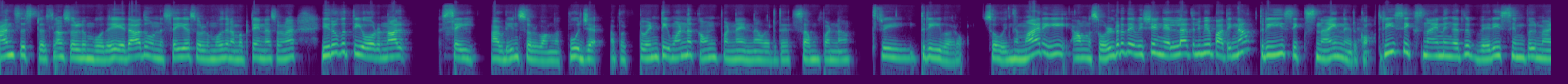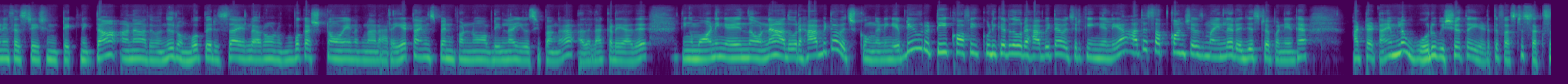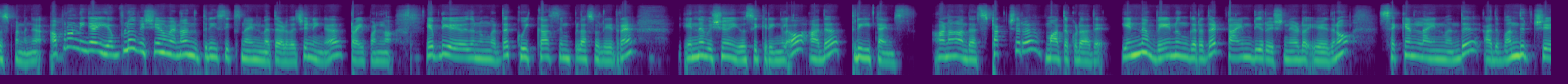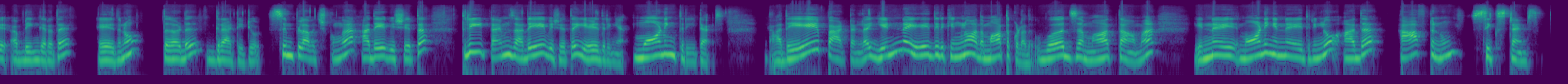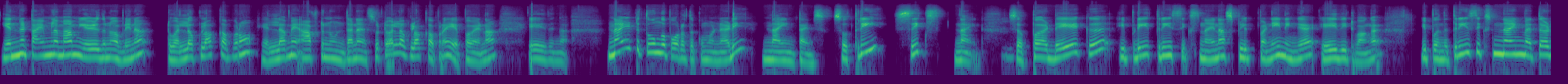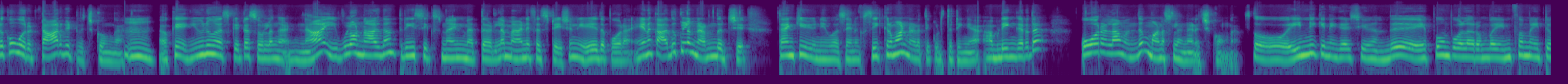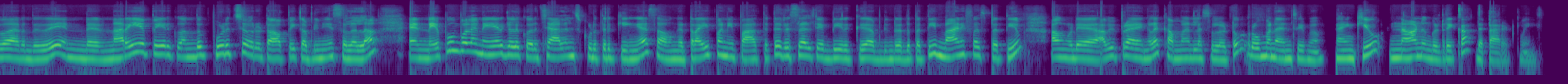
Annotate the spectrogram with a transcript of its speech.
ஆன்சிஸ்டர்ஸ்லாம் சொல்லும்போது ஏதாவது ஒன்று செய்ய சொல்லும்போது நம்மக்கிட்ட என்ன சொல்லணும் இருபத்தி ஒரு நாள் செய் அப்படின்னு சொல்லுவாங்க. பூஜை. அப்போ டுவெண்ட்டி ஒன்னை கவுண்ட் பண்ணா என்ன வருது? சம் பண்ணா த்ரீ த்ரீ வரும். ஸோ இந்த மாதிரி அவங்க சொல்கிறத விஷயங்கள் எல்லாத்துலேயுமே பார்த்தீங்கன்னா த்ரீ சிக்ஸ் நைன் இருக்கும். த்ரீ சிக்ஸ் நைனுங்கிறது வெரி சிம்பிள் மேனிஃபெஸ்டேஷன் டெக்னிக் தான். ஆனால் அது வந்து ரொம்ப பெருசாக எல்லாரும் ரொம்ப கஷ்டம். எனக்கு நான் நிறைய டைம் ஸ்பெண்ட் பண்ணும் அப்படின்லாம் யோசிப்பாங்க. அதெல்லாம் கிடையாது. நீங்கள் மார்னிங் எழுந்த உடனே அது ஒரு ஹேபிட்டாக வச்சுக்கோங்க. நீங்கள் எப்படி ஒரு டீ காஃபி குடிக்கிறது ஒரு ஹேபிட்டாக வச்சிருக்கீங்க இல்லையா? அதை சப்கான்ஷியஸ் மைண்டில் ரெஜிஸ்டர் பண்ணிருங்க. அட் அ டைமில் ஒரு விஷயத்தை எடுத்து ஃபஸ்ட்டு சக்ஸஸ் பண்ணுங்கள் அப்புறம் நீங்கள் எவ்வளோ விஷயம் வேணால் இந்த த்ரீ சிக்ஸ் நைன் மெத்தட் வச்சு நீங்கள் ட்ரை பண்ணலாம். எப்படி எழுதணுங்கிறத குயிக்காக சிம்பிளாக சொல்லிடுறேன். என்ன விஷயம் யோசிக்கிறீங்களோ அதை த்ரீ டைம்ஸ் ஆனால் அந்த ஸ்ட்ரக்சரை மாற்றக்கூடாது என்ன வேணுங்கிறத டைம் டியூரேஷனோட எழுதணும். செகண்ட் லைன் வந்து அது வந்துடுச்சு அப்படிங்கிறத எழுதணும். தேர்டு கிராட்டிடியூட் சிம்பிளா வச்சுக்கோங்க. அதே விஷயத்த த்ரீ டைம்ஸ் அதே விஷயத்த எழுதுறீங்க. மார்னிங் த்ரீ டைம்ஸ் அதே பேட்டர்னில் என்ன எழுதிருக்கீங்களோ அதை மாற்றக்கூடாது வேர்ட்ஸை மாற்றாமல் என்ன மார்னிங் என்ன எழுதுறீங்களோ அதை ஆஃப்டர்நூன் சிக்ஸ் டைம்ஸ் என்ன டைம்ல மேம் எழுதணும் அப்படின்னா டுவெல் ஓ கிளாக் அப்புறம் எல்லாமே ஆஃப்டர்நூன் தானே. ஸோ டுவெல் ஓ கிளாக் அப்புறம் எப்போ வேணா எழுதுங்க. நைட்டு தூங்க போறதுக்கு முன்னாடி nine times so three six nine so per டேக்கு இப்படி த்ரீ சிக்ஸ் நைனா ஸ்ப்ளிட் பண்ணி நீங்க எழுதிட்டு வாங்க. இப்போ இந்த த்ரீ சிக்ஸ் நைன் மெத்தடுக்கும் ஒரு டார்கெட் வச்சுக்கோங்க. ஓகே யூனிவர்ஸ் கிட்ட சொல்லுங்க. நான் இவ்வளோ நாள் தான் த்ரீ சிக்ஸ் நைன் மெத்தட்ல மேனிஃபெஸ்டேஷன் எழுத போறேன். எனக்கு அதுக்குள்ள நடந்துருச்சு. தேங்க்யூ யூனிவர்ஸ் எனக்கு சீக்கிரமா நடத்தி கொடுத்துட்டீங்க அப்படிங்கிறத ஓரெல்லாம் வந்து மனசுல நினைச்சுக்கோங்க. ஸோ இன்னைக்கு நிகழ்ச்சி வந்து எப்பவும் போல ரொம்ப இன்ஃபர்மேட்டிவா இருந்தது. அண்ட் நிறைய பேருக்கு வந்து பிடிச்ச ஒரு டாபிக் அப்படின்னே சொல்லலாம். அண்ட் எப்பவும் போல நேயர்களுக்கு ஒரு சேலஞ்ச் கொடுத்துருக்கீங்க. ஸோ அவங்க ட்ரை பண்ணி பார்த்துட்டு ரிசல்ட் எப்படி இருக்கு அப்படின்றத பத்தி மேனிஃபெஸ்ட் பத்தியும் அவங்களுடைய அபிப்பிராயங்களை கமெண்ட்ல சொல்லட்டும். ரொம்ப நன்றி மேம் தேங்க்யூ நான் உங்கள் ரேகா த பேரட் குயின்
